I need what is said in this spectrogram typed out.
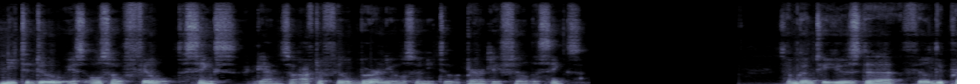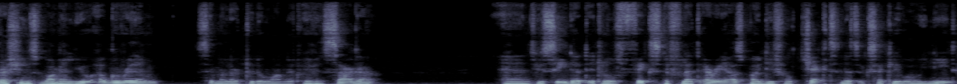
need to do is also fill the sinks again so after fill burn you also need to apparently fill the sinks so I'm going to use the fill depressions Wang and Liu algorithm similar to the one that we have in Saga and you see that it will fix the flat areas by default checked. That's exactly what we need.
